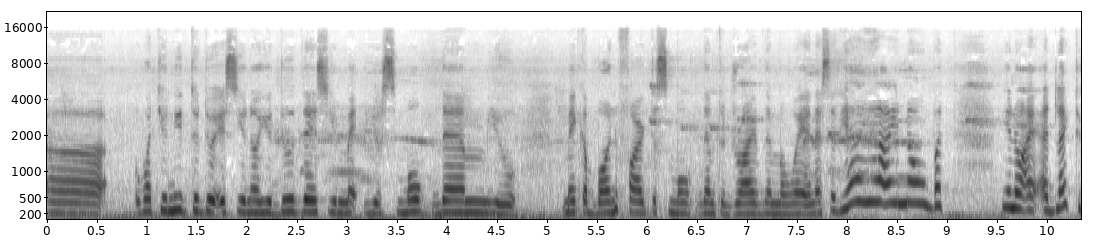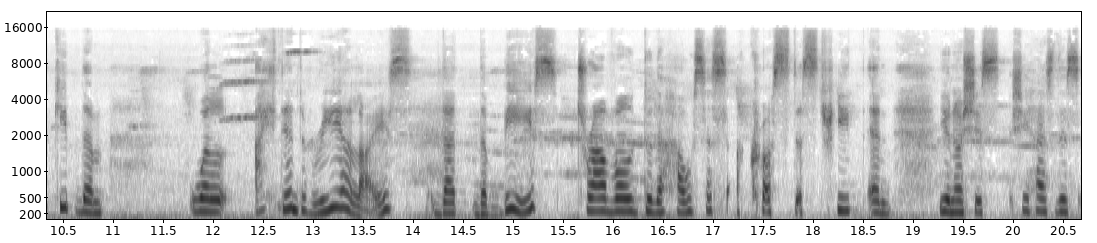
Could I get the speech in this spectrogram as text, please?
Uh, what you need to do is you know you do this you make you smoke them you make a bonfire to smoke them to drive them away and i said yeah yeah i know but you know I, i'd like to keep them well i didn't realize that the bees traveled to the houses across the street and you know she's she has this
